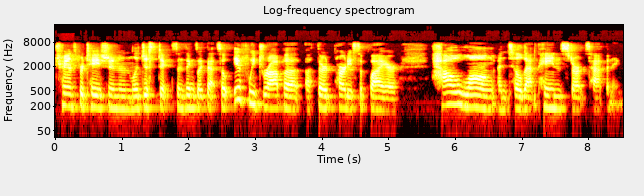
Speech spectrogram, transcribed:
transportation and logistics and things like that. So if we drop a, a third party supplier, how long until that pain starts happening?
